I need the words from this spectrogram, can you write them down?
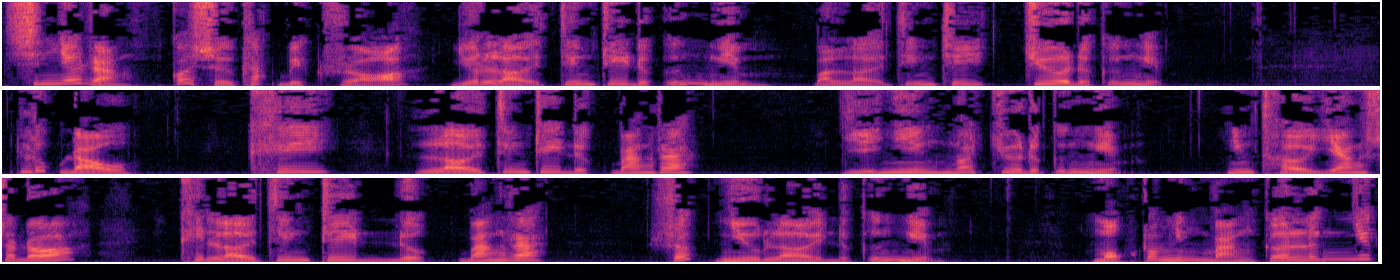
Xin nhớ rằng có sự khác biệt rõ giữa lời tiên tri được ứng nghiệm và lời tiên tri chưa được ứng nghiệm. Lúc đầu, khi lời tiên tri được ban ra, dĩ nhiên nó chưa được ứng nghiệm, nhưng thời gian sau đó, khi lời tiên tri được ban ra, rất nhiều lời được ứng nghiệm. Một trong những bằng cớ lớn nhất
